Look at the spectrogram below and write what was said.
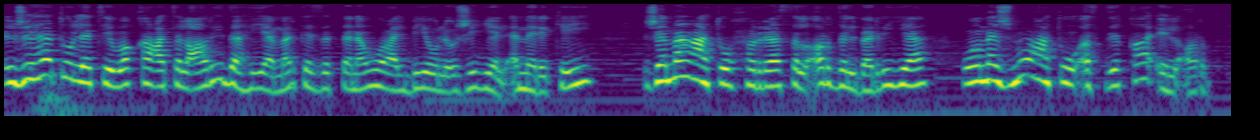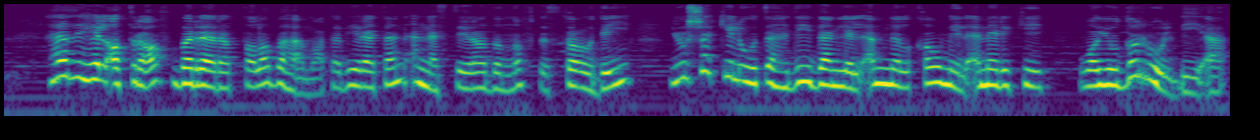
الجهات التي وقعت العريضة هي مركز التنوع البيولوجي الأمريكي، جماعة حراس الأرض البرية، ومجموعة أصدقاء الأرض. هذه الأطراف بررت طلبها معتبرة أن استيراد النفط السعودي يشكل تهديداً للأمن القومي الأمريكي ويضر البيئة.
